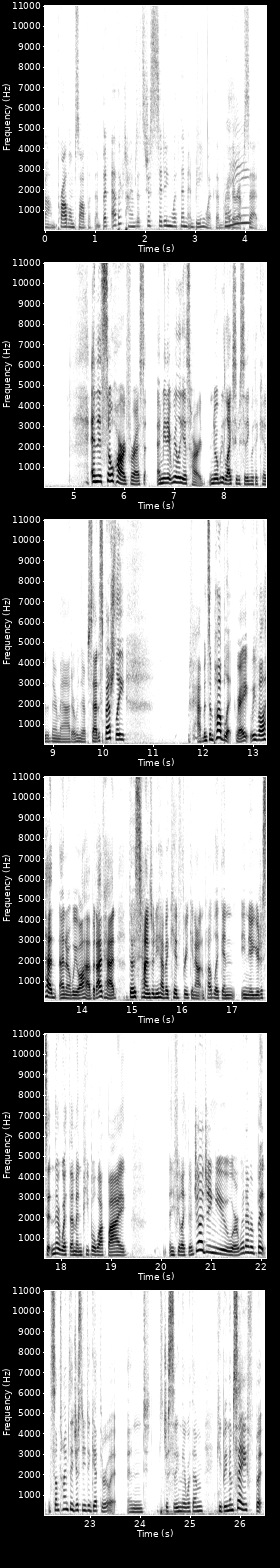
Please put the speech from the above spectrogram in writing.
um, problem solve with them. But other times, it's just sitting with them and being with them while they're upset. And it's so hard for us. I mean, it really is hard. Nobody likes to be sitting with a kid when they're mad or when they're upset, especially if it happens in public, right? We've all had, I know we all have, but I've had those times when you have a kid freaking out in public and, you know, you're just sitting there with them and people walk by and you feel like they're judging you or whatever. But sometimes they just need to get through it. And just sitting there with them, keeping them safe, but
